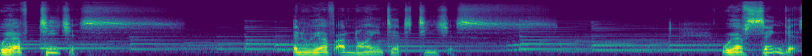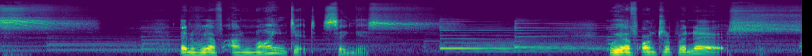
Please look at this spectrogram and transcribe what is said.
We have teachers and we have anointed teachers. We have singers and we have anointed singers. We have entrepreneurs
